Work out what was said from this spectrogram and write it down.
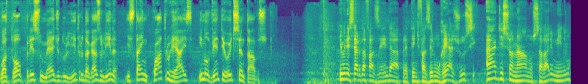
o atual preço médio do litro da gasolina está em R$ 4,98. E o Ministério da Fazenda pretende fazer um reajuste adicional no salário mínimo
